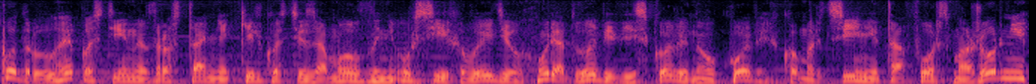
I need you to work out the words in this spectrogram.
По-друге, постійне зростання кількості замовлень усіх видів урядові, військові, наукові, комерційні та форс-мажорні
